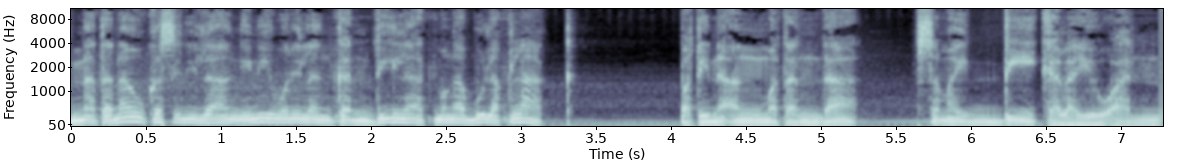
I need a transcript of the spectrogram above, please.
Natanaw kasi nila ang iniwan nilang kandila at mga bulaklak, pati na ang matanda sa may di kalayuan.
